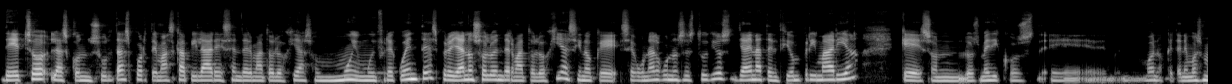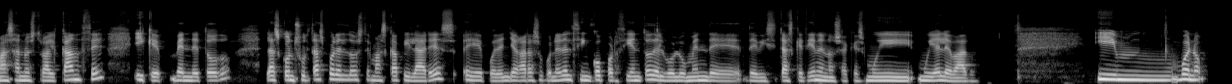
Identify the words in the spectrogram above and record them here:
De hecho, las consultas por temas capilares en dermatología son muy, muy frecuentes, pero ya no solo en dermatología, sino que, según algunos estudios, ya en atención primaria, que son los médicos eh, bueno, que tenemos más a nuestro alcance y que ven de todo, las consultas por el dos temas capilares eh, pueden llegar a suponer el 5% del volumen de, de visitas que tienen, o sea que es muy, muy elevado. Y bueno,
